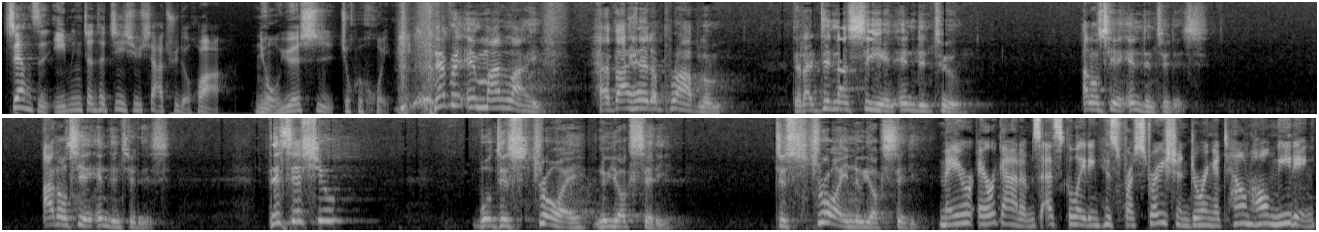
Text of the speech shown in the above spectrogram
这样子移民政策继续下去的话，纽约市就会毁灭。Never in my life have I had a problem that I did not see an ending to? I don't see an ending to this. I don't see an ending to this. This issue will destroy New York City. Destroy New York City. Mayor Eric Adams escalating his frustration during a town hall meeting,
